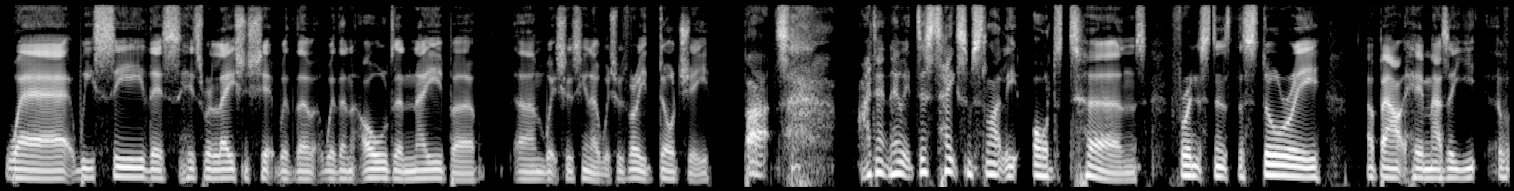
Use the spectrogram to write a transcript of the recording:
where we see this his relationship with the with an older neighbor, um, which is you know which was very dodgy. But I don't know. It does take some slightly odd turns. For instance, the story about him as a, a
